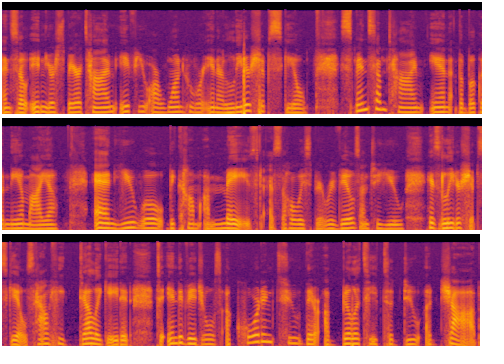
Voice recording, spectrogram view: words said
And so in your spare time, if you are one who are in a leadership skill, spend some time in the book of Nehemiah and you will become amazed as the Holy Spirit reveals unto you his leadership skills, how he delegated to individuals according to their ability to do a job.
